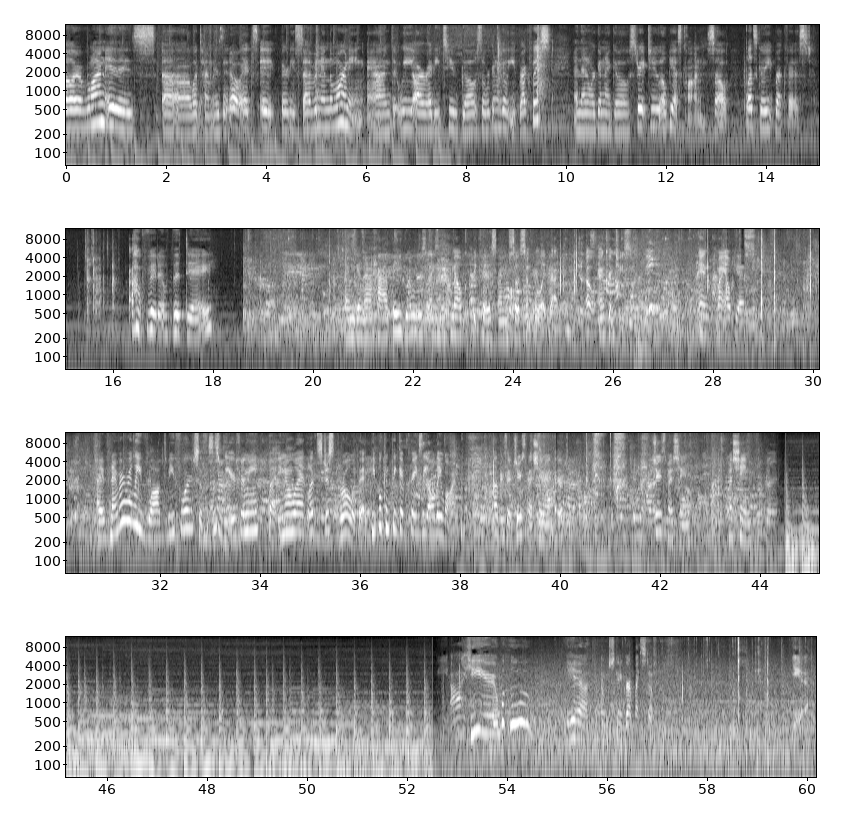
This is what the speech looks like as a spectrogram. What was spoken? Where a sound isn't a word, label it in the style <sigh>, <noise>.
Everyone, it is, uh, what time is it? Oh, it's 8.37 in the morning and we are ready to go. So we're gonna go eat breakfast and then we're gonna go straight to LPS Con. So let's go eat breakfast. Outfit of the day. I'm gonna have bagels and milk because I'm so simple like that. Oh, and cream cheese. And my LPS. I've never really vlogged before, so this is weird for me, but you know what? Let's just roll with it. People can think I'm crazy all they want. Oh, there's a juice machine right there. Juice machine. Machine. We are here, woohoo! Yeah, I'm just gonna grab my stuff. Yeah.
